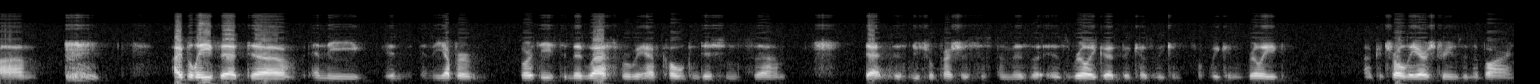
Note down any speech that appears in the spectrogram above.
Um, I believe that uh, in the in, in, the upper northeast and Midwest, where we have cold conditions, um, that this neutral pressure system is is really good because we can we can really uh, control the air streams in the barn.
